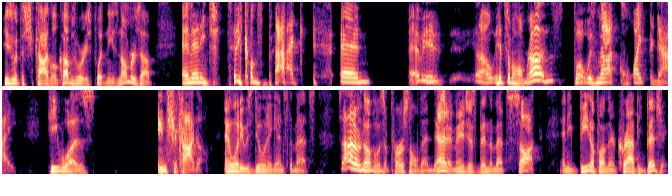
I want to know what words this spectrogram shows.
He's with the Chicago Cubs where he's putting these numbers up. And then he then he comes back and I mean, you know, hit some home runs, but was not quite the guy he was in Chicago and what he was doing against the Mets. So I don't know if it was a personal vendetta. It may have just been the Mets sucked and he beat up on their crappy pitching.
